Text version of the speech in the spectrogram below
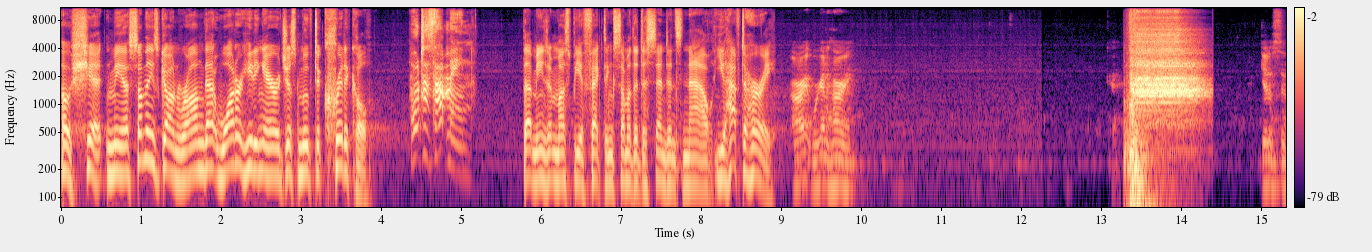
Oh shit, Mia, something's gone wrong. That water heating error just moved to critical. What does that mean? That means it must be affecting some of the descendants now. You have to hurry. All right, we're gonna hurry. Get us in.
